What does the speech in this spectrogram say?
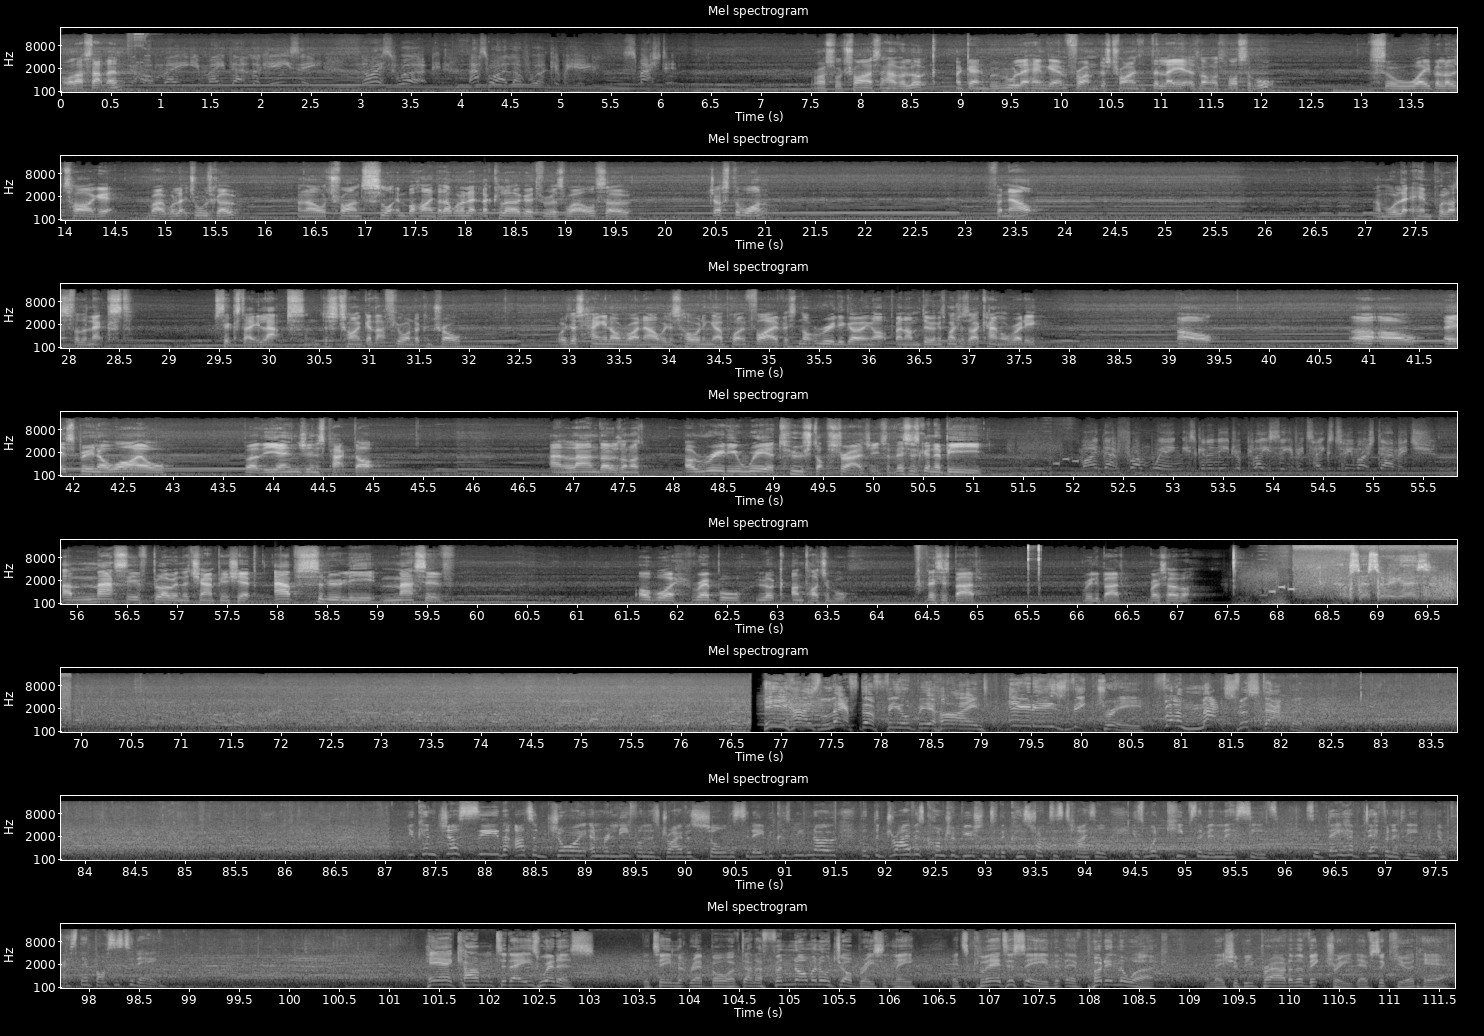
Well, that's that then. Oh mate, you made that look easy. Nice work. That's why I love working with you. Smashed it. Russell tries to have a look. Again, we will let him get in front. I'm just trying to delay it as long as possible. Still way below target. Right, we'll let George go. And I'll try and slot him behind. I don't want to let Leclerc go through as well, so just the one for now. and we'll let him pull us for the next six to eight laps and just try and get that fuel under control. We're just hanging on right now, we're just holding at 0.5, it's not really going up and I'm doing as much as I can already. Uh oh Uh oh, it's been a while, but the engine's packed up and Lando's on a, a really weird two-stop strategy, so this is going to be... Mind that front wing, it's going to need replacing if it takes too much damage a massive blow in the championship. Absolutely massive. Oh boy, Red Bull look untouchable. This is bad. Really bad. Race over. I'm so sorry, guys. He has left the field behind. It is victory for Max Verstappen. You can just see the utter joy and relief on this driver's shoulders today because we know that the driver's contribution to the Constructors' title is what keeps them in their seats. So they have definitely impressed their bosses today. Here come today's winners. The team at Red Bull have done a phenomenal job recently. It's clear to see that they've put in the work and they should be proud of the victory they've secured here.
